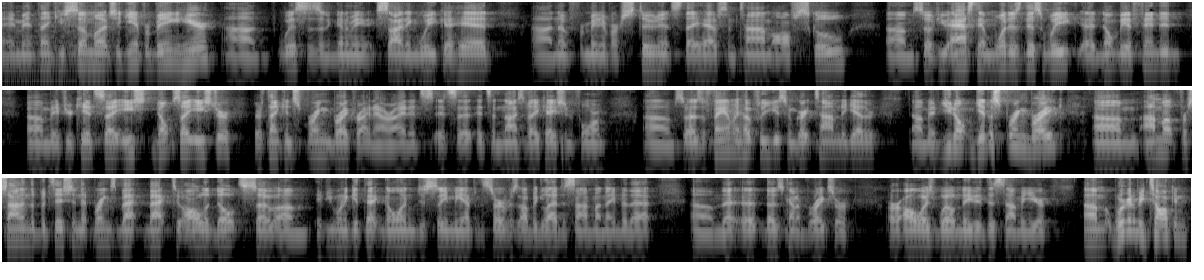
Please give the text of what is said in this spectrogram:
Amen. Thank you so much again for being here. Uh, this is going to be an exciting week ahead. Uh, I know for many of our students, they have some time off school. Um, so if you ask them, what is this week, uh, don't be offended. Um, if your kids say East, don't say Easter, they're thinking spring break right now, right? It's, it's, a, it's a nice vacation for them. Um, so as a family, hopefully you get some great time together. Um, if you don't get a spring break, um, I'm up for signing the petition that brings back back to all adults. So um, if you want to get that going, just see me after the service. I'll be glad to sign my name to that. Um, that uh, those kind of breaks are are always well needed this time of year. Um, we're going to be talking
